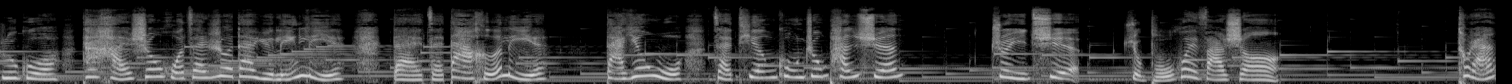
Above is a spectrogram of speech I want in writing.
如果它还生活在热带雨林里，待在大河里，大鹦鹉在天空中盘旋，这一切就不会发生。突然，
